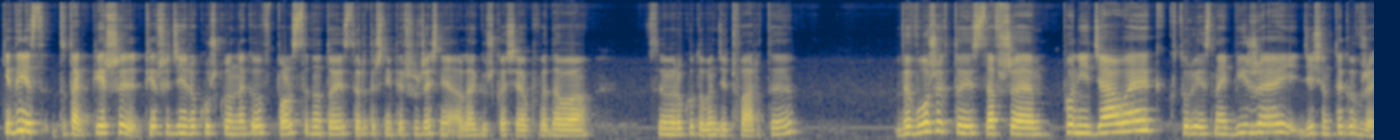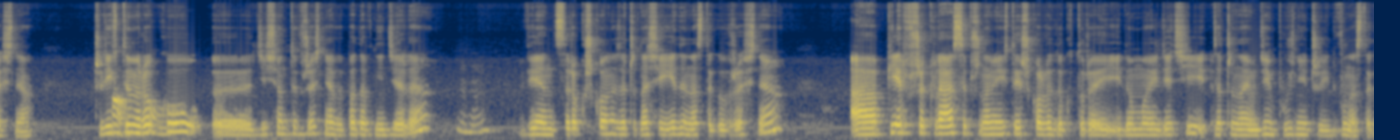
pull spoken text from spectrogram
Kiedy jest, to tak, pierwszy, pierwszy dzień roku szkolnego w Polsce, no to jest teoretycznie 1 września, ale jak już Kasia opowiadała, w tym roku to będzie czwarty. We Włoszech to jest zawsze poniedziałek, który jest najbliżej 10 września. Czyli w O, tym o. roku y, 10 września wypada w niedzielę, Mhm. więc rok szkolny zaczyna się 11 września, a pierwsze klasy, przynajmniej w tej szkole, do której idą moje dzieci, zaczynają dzień później, czyli 12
